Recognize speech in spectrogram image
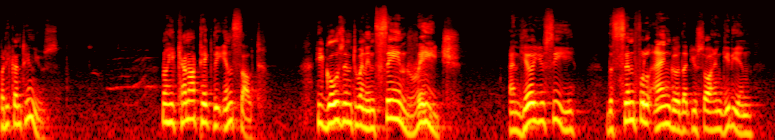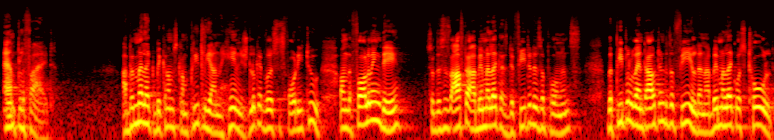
But he continues. No, he cannot take the insult. He goes into an insane rage. And here you see the sinful anger that you saw in Gideon amplified. Abimelech becomes completely unhinged. Look at verses 42. On the following day, so this is after Abimelech has defeated his opponents, the people went out into the field, and Abimelech was told.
